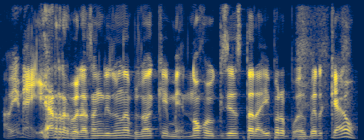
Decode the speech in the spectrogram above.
A mí me hierve la sangre de una persona que me enojo. Yo quisiera estar ahí para poder ver qué hago.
